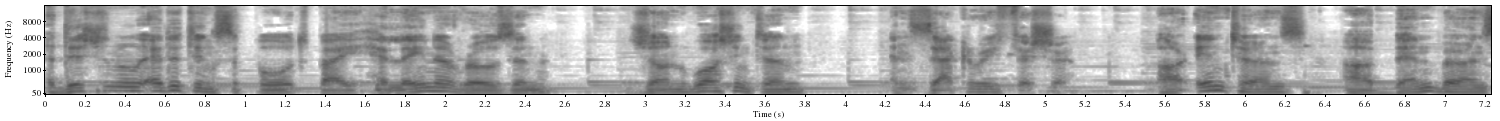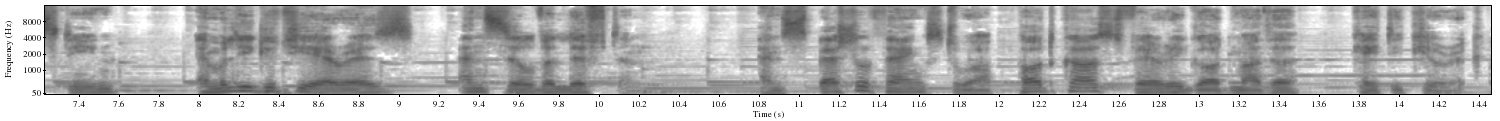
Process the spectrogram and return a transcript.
Additional editing support by Helena Rosen, John Washington, and Zachary Fisher. Our interns are Ben Bernstein, Emily Gutierrez, and Silva Lifton. And special thanks to our podcast fairy godmother, Katie Couric.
